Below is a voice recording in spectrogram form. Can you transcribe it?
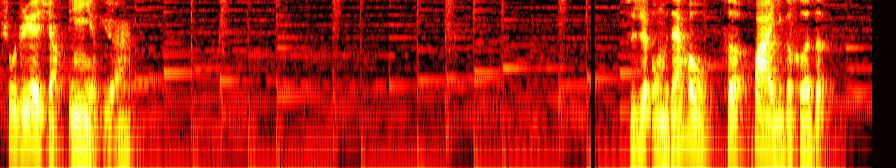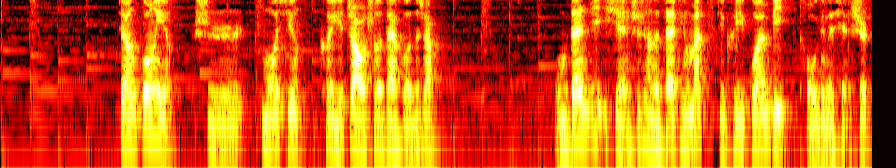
数值越小，阴影越暗。此时我们在后侧画一个盒子，将光影使模型可以照射在盒子上。我们单击显示上的再平慢，即可以关闭投影的显示。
